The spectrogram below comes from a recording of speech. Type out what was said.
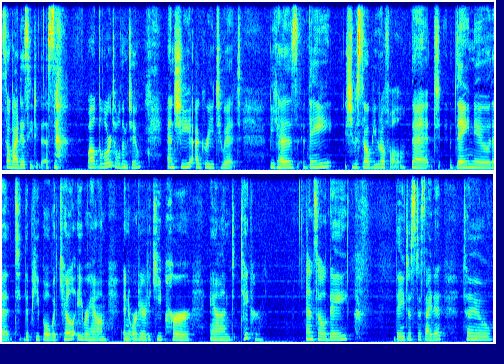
So why does he do this? well, the Lord told him to, and she agreed to it because they she was so beautiful that they knew that the people would kill Abraham in order to keep her and take her. And so they they just decided to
